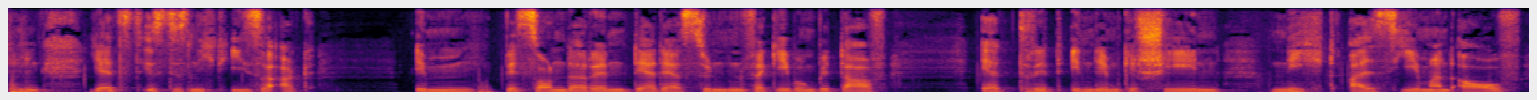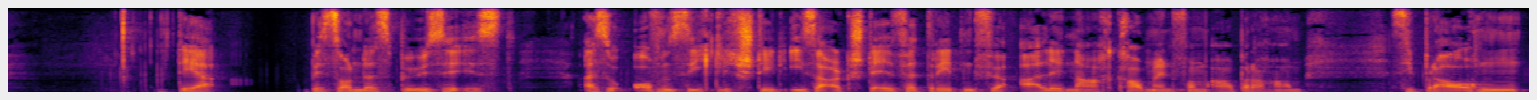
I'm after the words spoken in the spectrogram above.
jetzt ist es nicht Isaak im Besonderen, der der Sündenvergebung bedarf. Er tritt in dem Geschehen nicht als jemand auf, der besonders böse ist. Also offensichtlich steht Isaak stellvertretend für alle Nachkommen vom Abraham. Sie brauchen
